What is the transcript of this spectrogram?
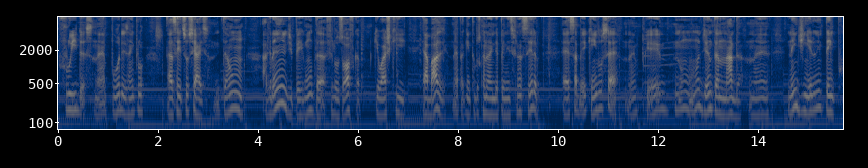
fluídas, né? Por exemplo, as redes sociais. Então, a grande pergunta filosófica, que eu acho que é a base, né, para quem está buscando a independência financeira, é saber quem você é, né? Porque não, não adianta nada, né? Nem dinheiro nem tempo,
